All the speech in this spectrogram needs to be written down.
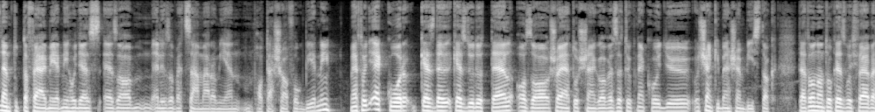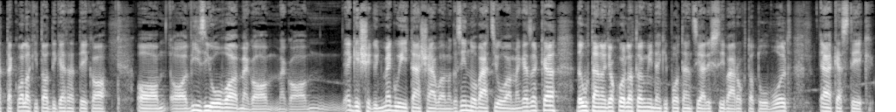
nem tudta felmérni, hogy ez, ez a Elizabeth számára milyen hatással fog bírni. Mert hogy ekkor kezde, kezdődött el az a sajátossága a vezetőknek, hogy, hogy senkiben sem bíztak. Tehát onnantól kezdve, hogy felvettek valakit, addig etették a, a, a vízióval, meg a, meg a egészségügy megújításával, meg az innovációval, meg ezekkel, de utána gyakorlatilag mindenki potenciális szivárogtató volt. Elkezdték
